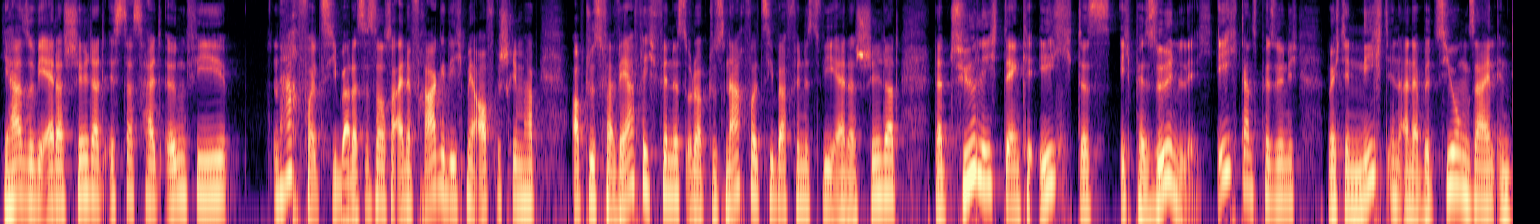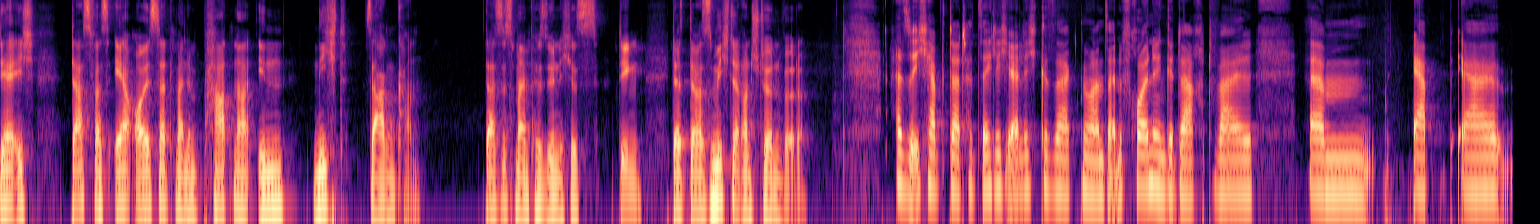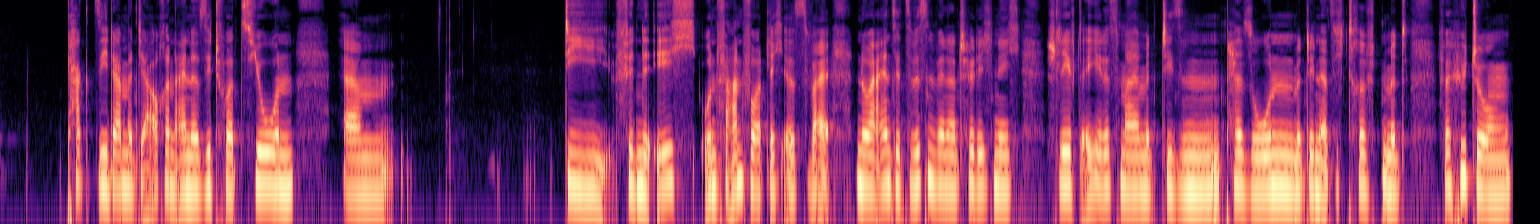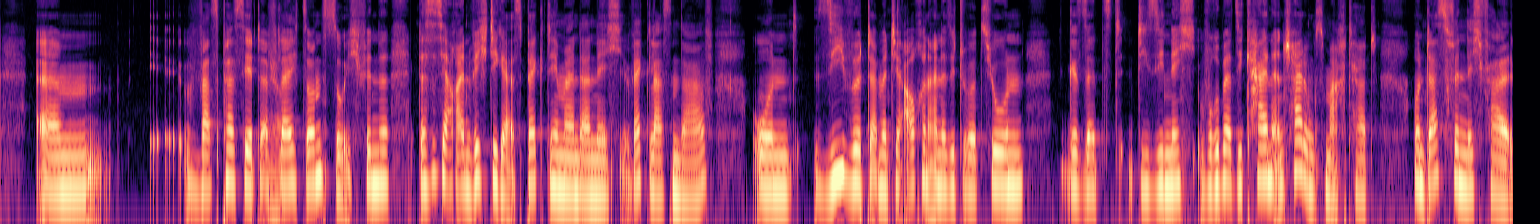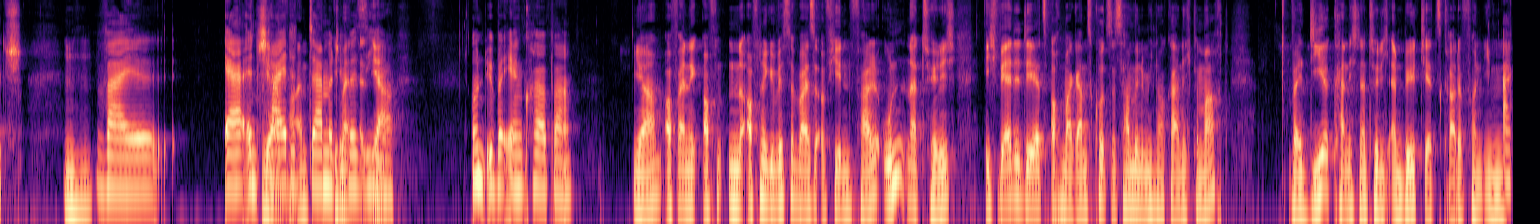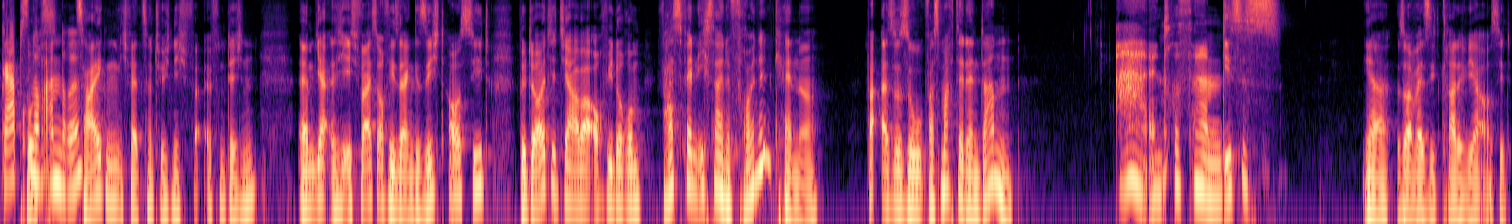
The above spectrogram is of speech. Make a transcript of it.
ja, so wie er das schildert, ist das halt irgendwie nachvollziehbar. Das ist auch so eine Frage, die ich mir aufgeschrieben habe, ob du es verwerflich findest oder ob du es nachvollziehbar findest, wie er das schildert. Natürlich denke ich, dass ich persönlich, ich ganz persönlich, möchte nicht in einer Beziehung sein, in der ich das, was er äußert, meinem Partner in nicht sagen kann. Das ist mein persönliches Ding, das, was mich daran stören würde. Also ich habe da tatsächlich ehrlich gesagt nur an seine Freundin gedacht, weil ähm, er, er packt sie damit ja auch in eine Situation, ähm, die, finde ich, unverantwortlich ist, weil nur eins, jetzt wissen wir natürlich nicht, schläft er jedes Mal mit diesen Personen, mit denen er sich trifft, mit Verhütung. Ähm, was passiert da Ja. vielleicht sonst so? Ich finde, das ist ja auch ein wichtiger Aspekt, den man da nicht weglassen darf. Und sie wird damit ja auch in eine Situation gesetzt, die sie nicht, worüber sie keine Entscheidungsmacht hat. Und das finde ich falsch, weil er entscheidet Mhm. allem- damit ich mein, über sie Ja, und über ihren Körper. Ja, auf eine, auf, auf eine gewisse Weise auf jeden Fall. Und natürlich, ich werde dir jetzt auch mal ganz kurz, das haben wir nämlich noch gar nicht gemacht, weil dir kann ich natürlich ein Bild jetzt gerade von ihm Ah, gab's noch andere? zeigen. Ich werde es natürlich nicht veröffentlichen. Ähm, ja, ich, ich weiß auch, wie sein Gesicht aussieht. Bedeutet ja aber auch wiederum, was, wenn ich seine Freundin kenne? Also so, was macht er denn dann? Ah, interessant. Ist es. Ja, so, aber er sieht gerade, wie er aussieht.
